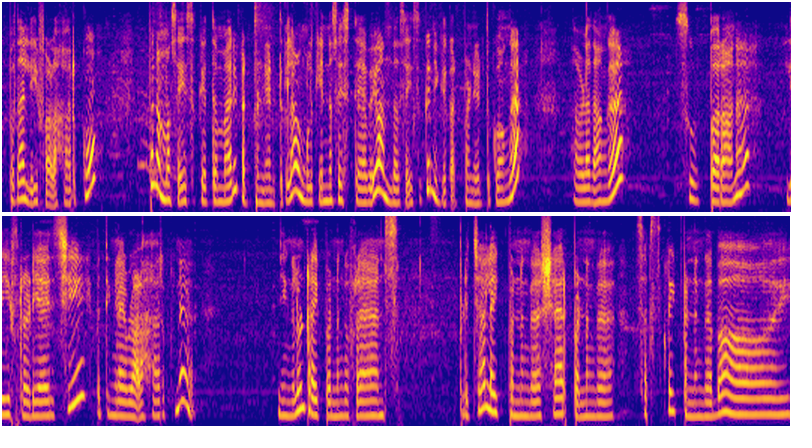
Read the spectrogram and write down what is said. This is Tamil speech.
இப்போ தான் லீஃப் அழகாக இருக்கும். இப்போ நம்ம சைஸுக்கு ஏற்ற மாதிரி கட் பண்ணி எடுத்துக்கலாம். உங்களுக்கு என்ன சைஸ் தேவையோ அந்த சைஸுக்கு நீங்கள் கட் பண்ணி எடுத்துக்கோங்க. அவ்வளோதாங்க. சூப்பரான லீஃப் ரெடி ஆயிடுச்சு பார்த்திங்களா எவ்வளோ அழகாக இருக்குன்னு? நீங்களும் ட்ரை பண்ணுங்கள் ஃப்ரெண்ட்ஸ் பிடிச்சா லைக் பண்ணுங்கள் ஷேர் பண்ணுங்கள் சப்ஸ்கிரைப் பண்ணுங்கள் பாய்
